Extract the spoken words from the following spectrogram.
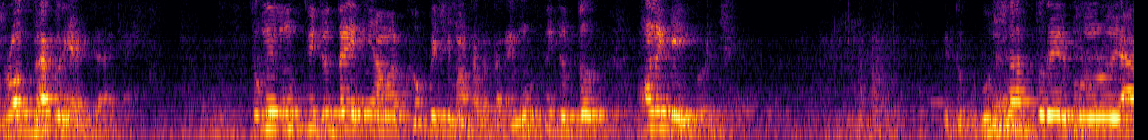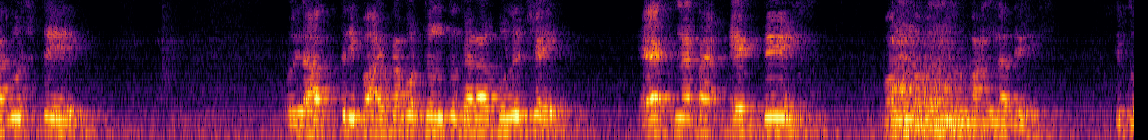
শ্রদ্ধা করি এক জায়গায়। তুমি মুক্তিযুদ্ধ এ নিয়ে আমার খুব বেশি মাথা ব্যথা নেই। মুক্তিযুদ্ধ অনেকেই করেছে। কিন্তু পঁচাত্তরের পনেরোই আগস্টে ওই রাত্রি বারোটা পর্যন্ত যারা বলেছে, এক নেতা, এক দেশ, বঙ্গবন্ধুর বাংলাদেশ। কিন্তু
